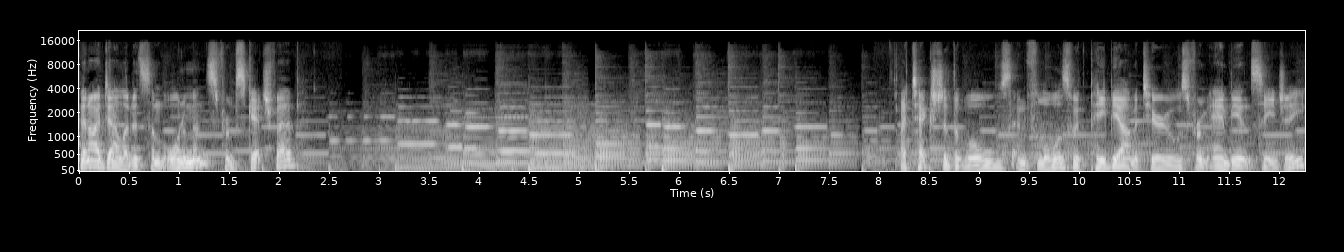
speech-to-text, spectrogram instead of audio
Then I downloaded some ornaments from Sketchfab. I textured the walls and floors with PBR materials from Ambient CG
